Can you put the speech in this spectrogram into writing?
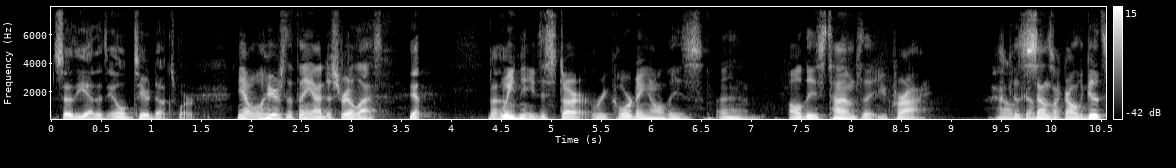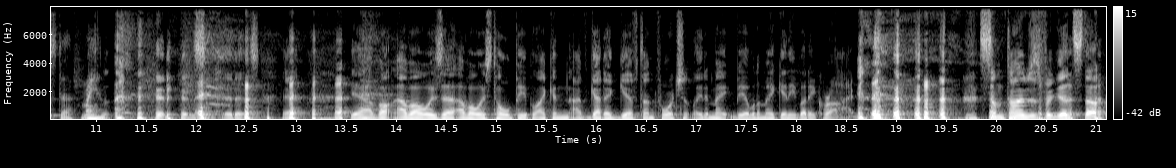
So yeah, the old tear ducts work. Yeah, well, here's the thing. I just realized Yep. we need to start recording all these um, all these times that you cry because it sounds like all the good stuff, man. it is. It is. Yeah, yeah. I've, I've always uh, I've always told people I can. I've got a gift, unfortunately, to make be able to make anybody cry. sometimes it's for good stuff.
